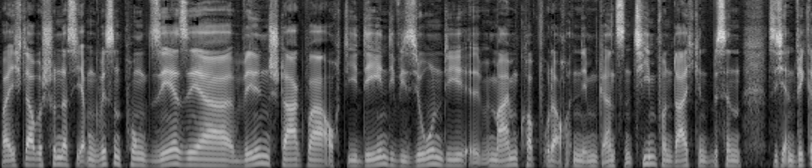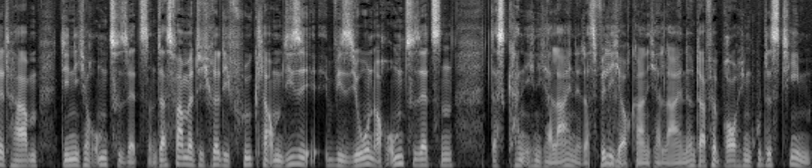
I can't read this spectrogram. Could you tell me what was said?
weil ich glaube schon, dass ich ab einem gewissen Punkt sehr, sehr willensstark war, auch die Ideen, die Visionen, die in meinem Kopf oder auch in dem ganzen Team von Deichkind ein bisschen sich entwickelt haben, die nicht auch umzusetzen. Und das war mir natürlich relativ früh klar, um diese Vision auch umzusetzen, das kann ich nicht alleine, das will ich mhm. auch gar nicht alleine. Und dafür brauche ich ein gutes Team.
